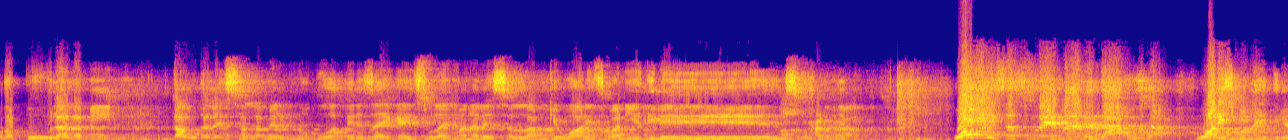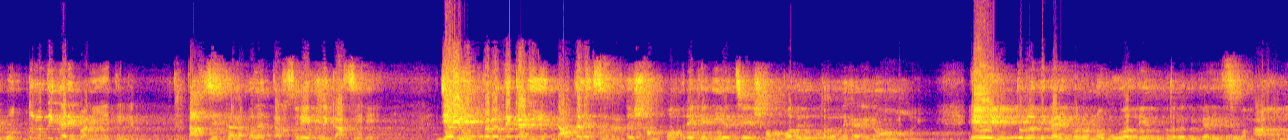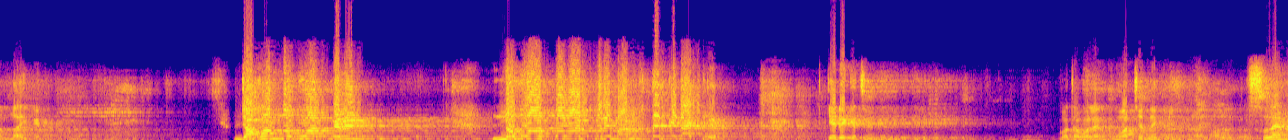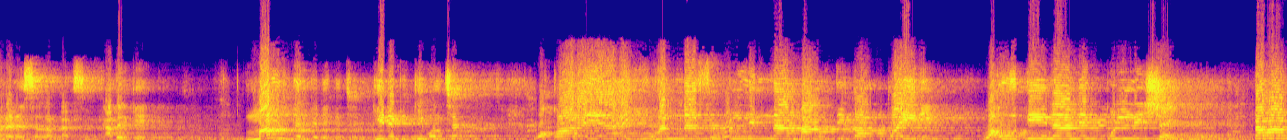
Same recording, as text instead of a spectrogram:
রব্বুল আলামিন দাউদ আলাইহিস সালামের নবুয়তের জায়গায় সুলাইমান আলাইহিস সালামকে ওয়ারিস বানিয়ে সুবহানাল্লাহ। ওয়ারিসা বানিয়ে দিলেন, উত্তরাধিকারী বানিয়ে দিলেন। তাফসীর বলেন? তাফসীর যেই উত্তরাধিকারী দাউদ আলাইহিস সালাম যে সম্পদ রেখে গিয়েছে সম্পদের উত্তরাধিকারী নয়। এই উত্তরাধিকারী হলো নবুয়তের উত্তরাধিকারী যখন নবুয়াত পেলেন নবুয়াত পাওয়ার পরে মানুষদেরকে ডাকলেন কে ডেকেছেন কথা বলেন ঘুমাচ্ছেন নাকি সুলাইমান আলাইহিস সালাম ডাকছেন কাদেরকে মানুষদেরকে ডেকেছেন কি ডেকে কি বলছেন وقال يا أيها الناس علمنا منطق الطير وأوتينا من كل شيء تمام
